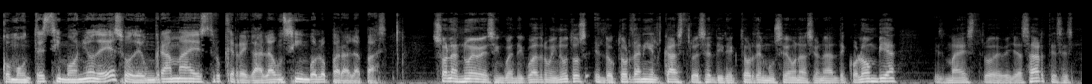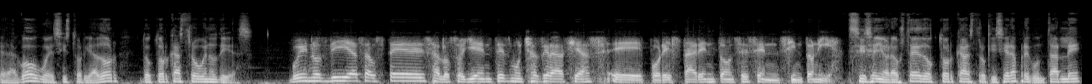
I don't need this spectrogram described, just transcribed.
como un testimonio de eso, de un gran maestro que regala un símbolo para la paz. Son las 9.54 minutos. El doctor Daniel Castro es el director del Museo Nacional de Colombia, es maestro de Bellas Artes, es pedagogo, es historiador. Doctor Castro, buenos días. Buenos días a ustedes, a los oyentes. Muchas gracias eh, por estar entonces en sintonía. Sí, señora. Usted, doctor Castro, quisiera preguntarle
